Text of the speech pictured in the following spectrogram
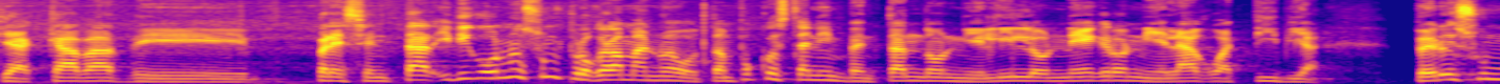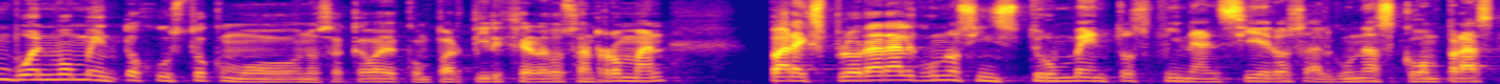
que acaba de presentar. Y digo, no es un programa nuevo, tampoco están inventando ni el hilo negro ni el agua tibia, pero es un buen momento, justo como nos acaba de compartir Gerardo San Román, para explorar algunos instrumentos financieros, algunas compras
